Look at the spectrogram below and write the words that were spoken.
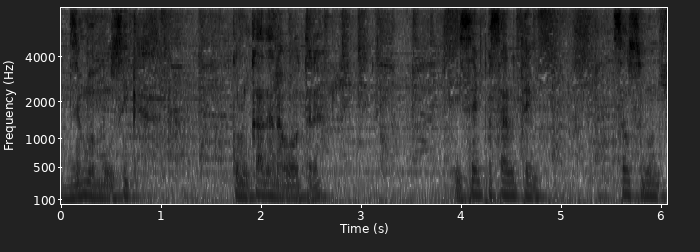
de uma música colocada na outra e sem passar o tempo. São segundos.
